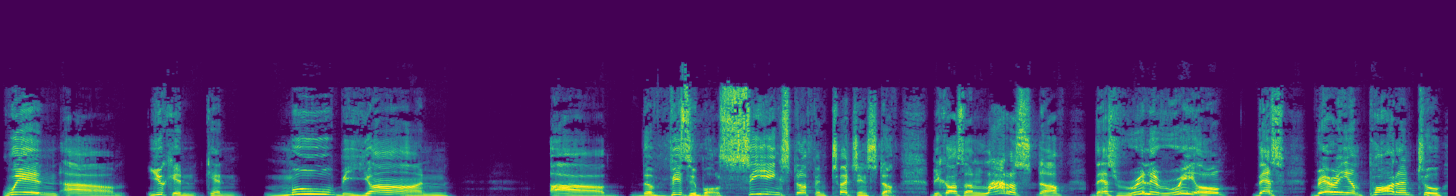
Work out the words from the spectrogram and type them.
when, um, you can, can move beyond uh, the visible, seeing stuff and touching stuff. Because a lot of stuff that's really real, that's very important to,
